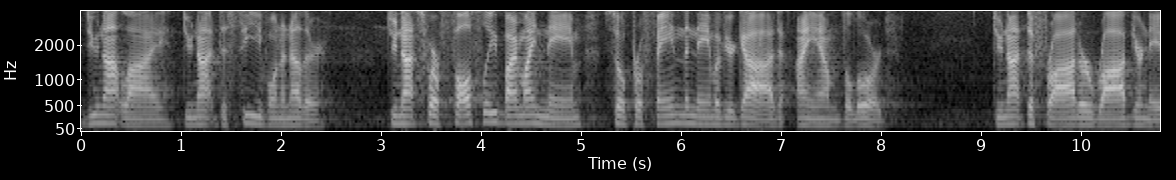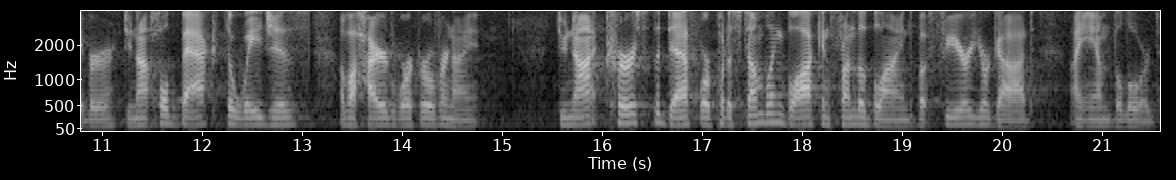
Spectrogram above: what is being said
Do not lie. Do not deceive one another. Do not swear falsely by my name, so profane the name of your God. I am the Lord. Do not defraud or rob your neighbor. Do not hold back the wages of a hired worker overnight. Do not curse the deaf or put a stumbling block in front of the blind, but fear your God. I am the Lord.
